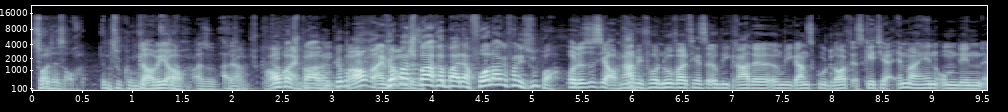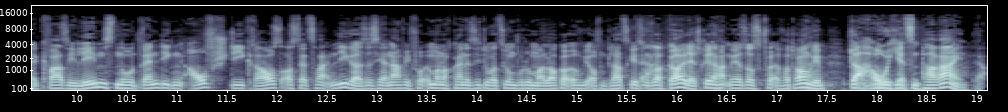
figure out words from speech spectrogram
sollte es auch in Zukunft Glaube ich klappen. auch. Also, Also ja. Körpersprache, Braucht Körper, einfach- braucht einfach Körpersprache bei der Vorlage fand ich super. Und es ist ja auch nach wie vor, nur weil es jetzt irgendwie gerade irgendwie ganz gut läuft, es geht ja immerhin um den äh, quasi lebensnotwendigen Aufstieg raus aus der zweiten Liga. Es ist ja nach wie vor immer noch keine Situation, wo du mal locker irgendwie auf den Platz gehst und sagst, geil, der Trainer hat mir jetzt das Ver- Vertrauen gegeben, da hau ich jetzt ein paar rein. Ja.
